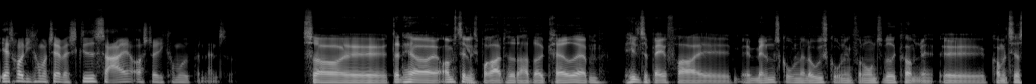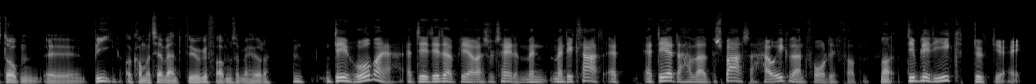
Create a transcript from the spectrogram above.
Jeg tror, de kommer til at være skide seje, også når de kommer ud på den anden side. Så øh, den her omstillingsparathed, der har været krævet af dem, helt tilbage fra øh, mellemskolen eller udskoling for nogens vedkommende, øh, kommer til at stå dem øh, bi, og kommer til at være en styrke for dem, som jeg hørte. Det håber jeg, at det er det, der bliver resultatet. Men, men det er klart, at, at det, at der har været besparelser, har jo ikke været en fordel for dem. Nej. Det bliver de ikke dygtigere af.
